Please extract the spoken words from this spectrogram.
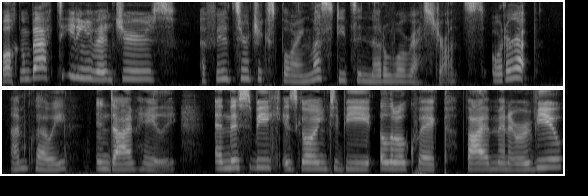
Welcome back to Eating Adventures. A food search exploring must eats in notable restaurants. Order up. I'm Chloe. And I'm Haley. And this week is going to be a little quick five minute review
